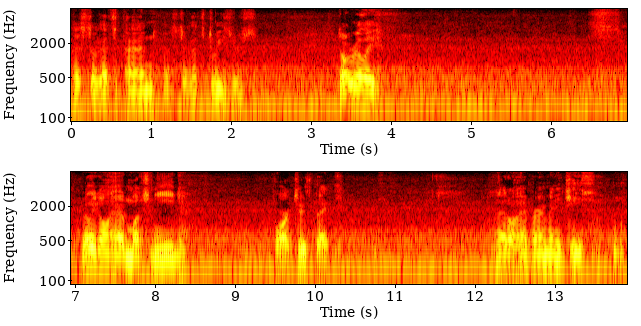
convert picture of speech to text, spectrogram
I still got the pen. I still got the tweezers. Don't really, really don't have much need for a toothpick. I don't have very many teeth.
